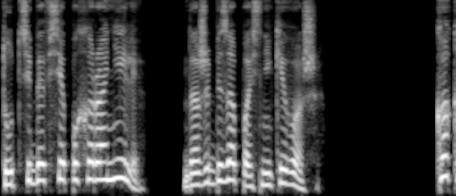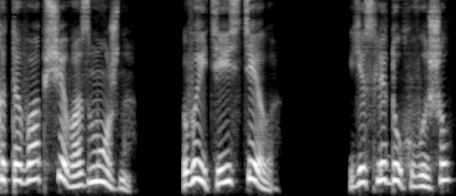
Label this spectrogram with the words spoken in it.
Тут тебя все похоронили, даже безопасники ваши. Как это вообще возможно? Выйти из тела? Если дух вышел,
